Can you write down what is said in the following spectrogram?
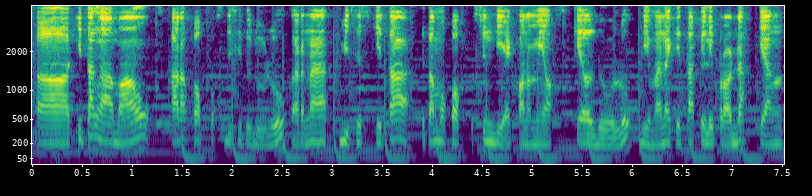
Uh, kita nggak mau sekarang fokus di situ dulu karena bisnis kita kita mau fokusin di economy of scale dulu, di mana kita pilih produk yang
